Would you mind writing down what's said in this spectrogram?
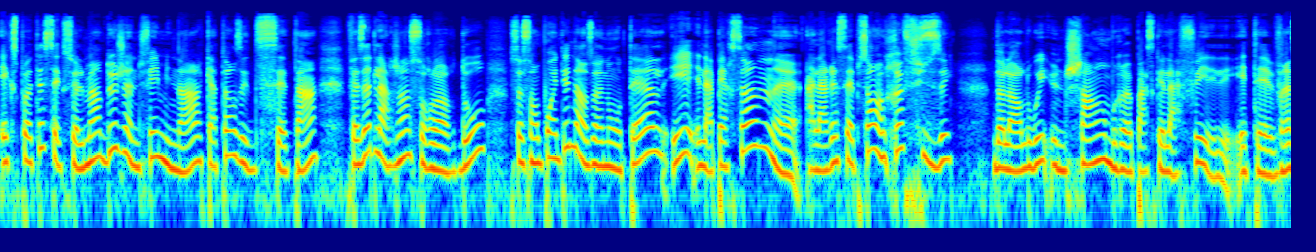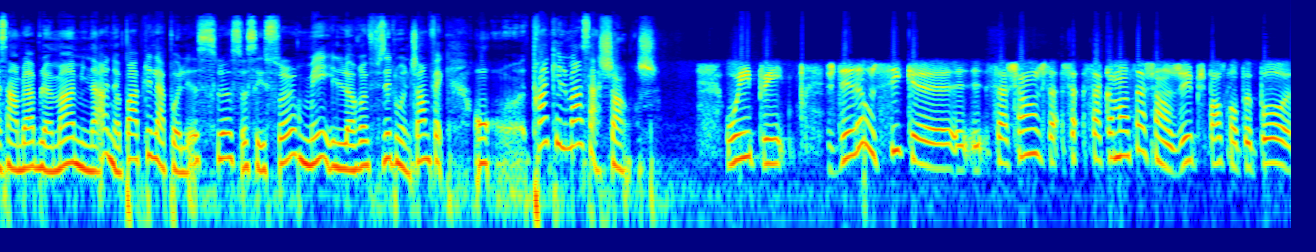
exploitaient sexuellement deux jeunes filles mineures 14 et 17 ans, faisaient de l'argent sur leur dos, se sont pointés dans un hôtel et la personne euh, à la réception a refusé de leur louer une chambre parce que la fille était vraisemblablement mineure. Il n'a pas appelé la police, là, ça c'est sûr, mais il a refusé de louer une chambre. Fait on, tranquillement, ça change. Oui, puis je dirais aussi que euh, ça change, ça, ça, a commencé à changer, puis je pense qu'on peut pas euh,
